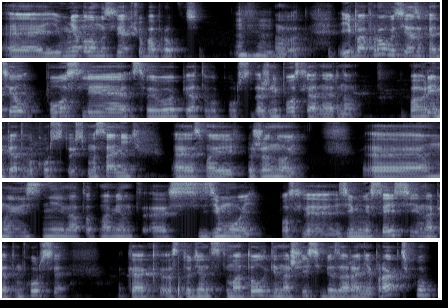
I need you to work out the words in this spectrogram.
Э, и у меня была мысль «я хочу попробовать». Угу. Вот. И попробовать я захотел после своего пятого курса. Даже не после, а, наверное, во время пятого курса. То есть мы с Аней, э, с моей женой, э, мы с ней на тот момент э, зимой после зимней сессии на пятом курсе, как студенты-стоматологи, нашли себе заранее практику,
